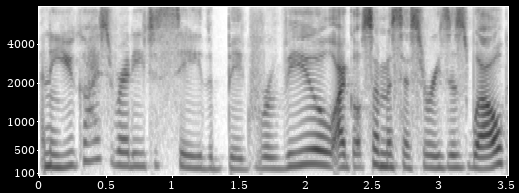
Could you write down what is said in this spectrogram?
And are you guys ready to see the big reveal? I got some accessories as well.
